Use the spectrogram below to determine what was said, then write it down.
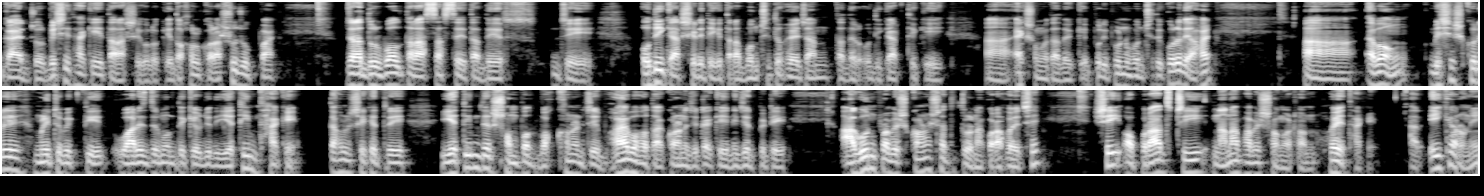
গায়ের জোর বেশি থাকে, তারা সেগুলোকে দখল করার সুযোগ পায়। যারা দুর্বল, তারা আস্তে আস্তে তাদের যে অধিকার, সেটি থেকে তারা বঞ্চিত হয়ে যান। তাদের অধিকার থেকে একসময় তাদেরকে পরিপূর্ণ বঞ্চিত করে দেওয়া হয়। এবং বিশেষ করে মৃত ব্যক্তির ওয়ারিসদের মধ্যে কেউ যদি ইয়েতিম থাকে, তাহলে সেক্ষেত্রে ইয়েতিমদের সম্পদ বক্ষণের যে ভয়াবহতা কারণ যেটাকে নিজের পেটে আগুন প্রবেশ করানোর সাথে তুলনা করা হয়েছে, সেই অপরাধটি নানাভাবে সংগঠন হয়ে থাকে। আর এই কারণে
